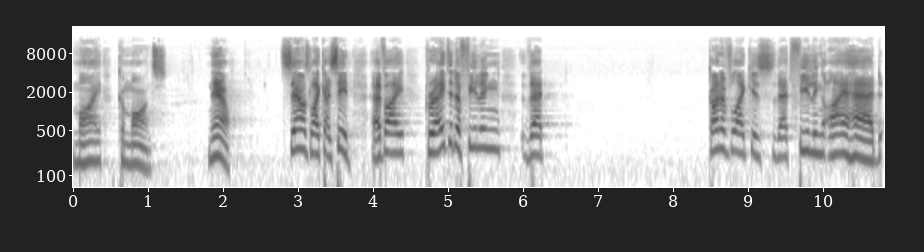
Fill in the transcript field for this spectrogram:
my commands. Now, sounds like I said, have I created a feeling that kind of like is that feeling I had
